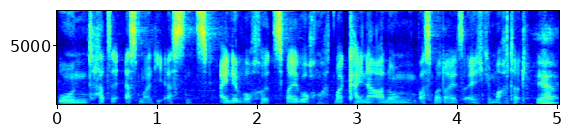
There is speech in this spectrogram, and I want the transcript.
und hatte erstmal die ersten eine Woche, zwei Wochen, hat man keine Ahnung, was man da jetzt eigentlich gemacht hat. Ja.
